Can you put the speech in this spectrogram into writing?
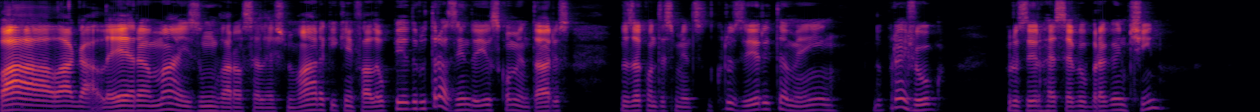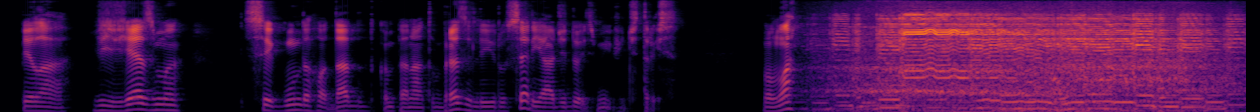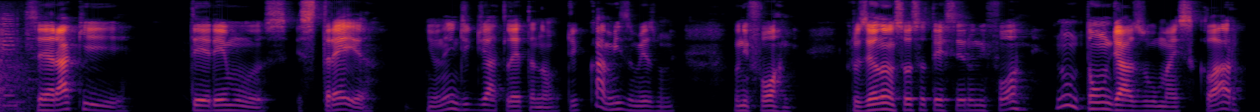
Fala galera, mais um Varal Celeste no ar. Aqui quem fala é o Pedro, trazendo aí os comentários dos acontecimentos do Cruzeiro e também do pré-jogo. Cruzeiro recebe o Bragantino pela vigésima segunda rodada do Campeonato Brasileiro Série A de 2023. Vamos lá? Será que teremos estreia? Eu nem digo de atleta, não. Digo camisa mesmo, né? Uniforme. Cruzeiro lançou seu terceiro uniforme num tom de azul mais claro.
